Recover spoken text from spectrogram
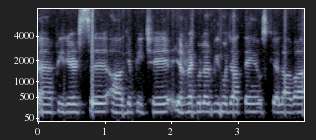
पीरियड्स आगे पीछे इरेगुलर भी हो जाते हैं उसके अलावा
